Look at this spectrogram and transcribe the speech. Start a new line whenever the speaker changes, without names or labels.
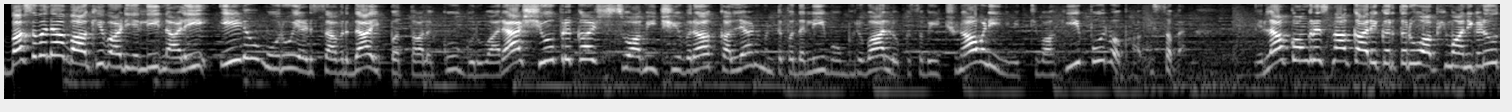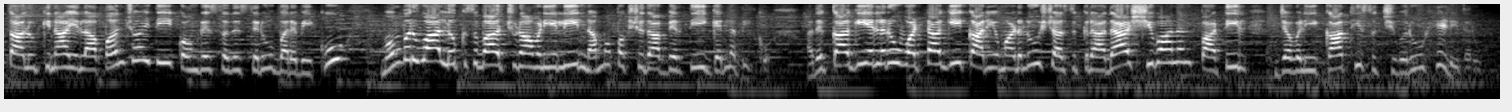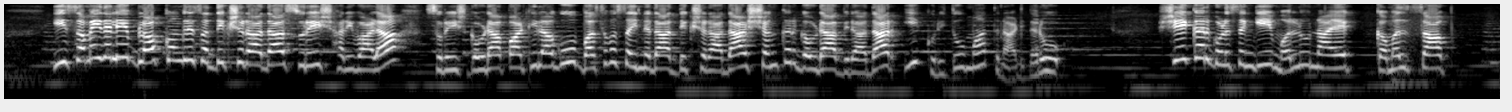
ಬಸವನ ಬಾಗೇವಾಡಿಯಲ್ಲಿ ನಾಳೆ ಏಳು ಮೂರು ಎರಡ್ ಸಾವಿರದ ಇಪ್ಪತ್ನಾಲ್ಕು ಗುರುವಾರ ಶಿವಪ್ರಕಾಶ್ ಸ್ವಾಮೀಜಿಯವರ ಕಲ್ಯಾಣ ಮಂಟಪದಲ್ಲಿ ಮುಂಬರುವ ಲೋಕಸಭೆ ಚುನಾವಣೆ ನಿಮಿತ್ತವಾಗಿ ಪೂರ್ವಭಾವಿ ಸಭೆ. ಎಲ್ಲಾ ಕಾಂಗ್ರೆಸ್ನ ಕಾರ್ಯಕರ್ತರು, ಅಭಿಮಾನಿಗಳು, ತಾಲೂಕಿನ ಎಲ್ಲಾ ಪಂಚಾಯಿತಿ ಕಾಂಗ್ರೆಸ್ ಸದಸ್ಯರು ಬರಬೇಕು. ಮುಂಬರುವ ಲೋಕಸಭಾ ಚುನಾವಣೆಯಲ್ಲಿ ನಮ್ಮ ಪಕ್ಷದ ಅಭ್ಯರ್ಥಿ ಗೆಲ್ಲಬೇಕು. ಅದಕ್ಕಾಗಿ ಎಲ್ಲರೂ ಒಟ್ಟಾಗಿ ಕಾರ್ಯ ಮಾಡಲು ಶಾಸಕರಾದ ಶಿವಾನಂದ್ ಪಾಟೀಲ್, ಜವಳಿ ಖಾತೆ ಸಚಿವರು ಹೇಳಿದರು. ಈ ಸಮಯದಲ್ಲಿ ಬ್ಲಾಕ್ ಕಾಂಗ್ರೆಸ್ ಅಧ್ಯಕ್ಷರಾದ ಸುರೇಶ್ ಹರಿವಾಳ, ಸುರೇಶ್ ಗೌಡ ಪಾಟೀಲ್ ಹಾಗೂ ಬಸವ ಸೈನ್ಯದ ಅಧ್ಯಕ್ಷರಾದ ಶಂಕರ್ ಗೌಡ ಬಿರಾದಾರ್ ಈ ಕುರಿತು ಮಾತನಾಡಿದರು. ಶೇಖರ್ ಗೊಳಸಂಗಿ, ಮಲ್ಲು ನಾಯಕ್, ಕಮಲ್ ಸಾಬ್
